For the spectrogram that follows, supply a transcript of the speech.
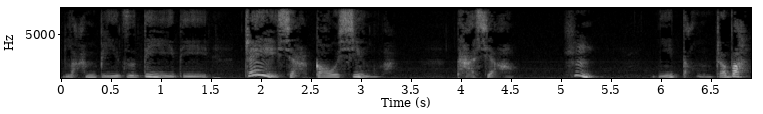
蓝鼻子弟弟这下高兴了，他想：哼，你等着吧，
